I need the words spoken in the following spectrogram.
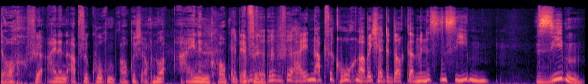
doch, für einen Apfelkuchen brauche ich auch nur einen Korb mit Äpfeln. Für, für einen Apfelkuchen, aber ich hätte doch gern mindestens sieben. Sieben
